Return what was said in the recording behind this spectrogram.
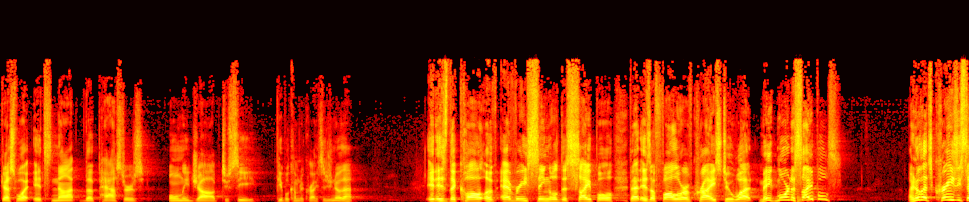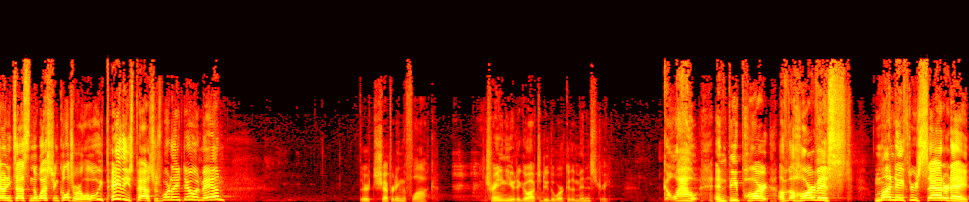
Guess what? It's not the pastor's only job to see people come to Christ. Did you know that? It is the call of every single disciple that is a follower of Christ to what? Make more disciples. I know that's crazy sounding to us in the Western culture. We're like, well, we pay these pastors. What are they doing, man? They're shepherding the flock, training you to go out to do the work of the ministry. Go out and be part of the harvest Monday through Saturday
